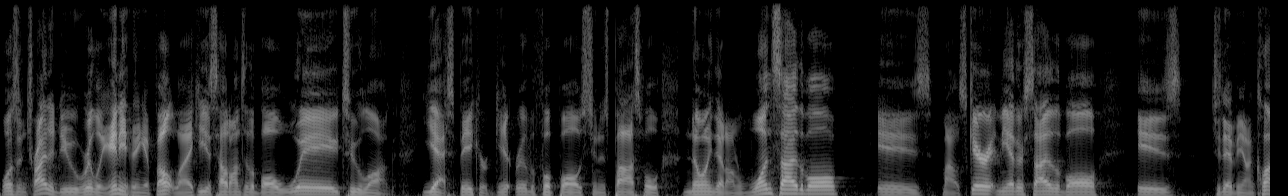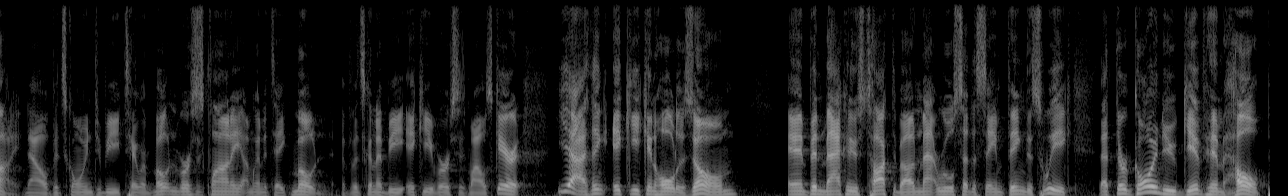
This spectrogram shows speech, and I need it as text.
wasn't trying to do really anything, it felt like. He just held on to the ball way too long yes, Baker, get rid of the football as soon as possible, knowing that on one side of the ball is Myles Garrett and the other side of the ball is Jadeveon Clowney. Now, if it's going to be Taylor Moton versus Clowney, I'm going to take Moton. If it's going to be Ickey versus Myles Garrett, yeah, I think Ickey can hold his own. And Ben McAdoo's talked about, and Matt Rhule said the same thing this week, that they're going to give him help,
